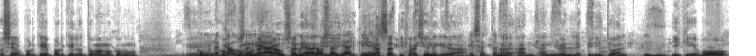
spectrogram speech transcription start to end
O sea, ¿por qué? Porque lo tomamos como eh, como una causa leal, y, las satisfacciones que da a, nivel espiritual y que vos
